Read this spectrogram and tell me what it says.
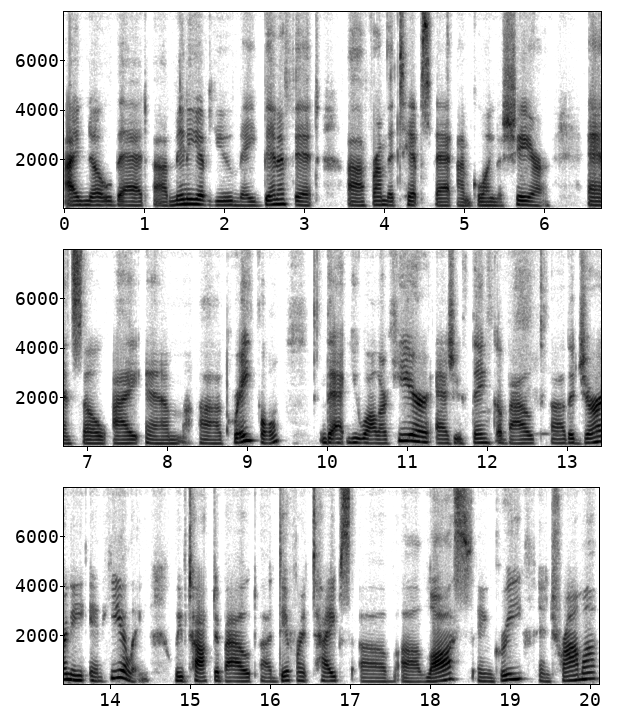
I know that uh, many of you may benefit uh, from the tips that I'm going to share. And so I am uh, grateful that you all are here as you think about uh, the journey in healing. We've talked about uh, different types of uh, loss and grief and trauma.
